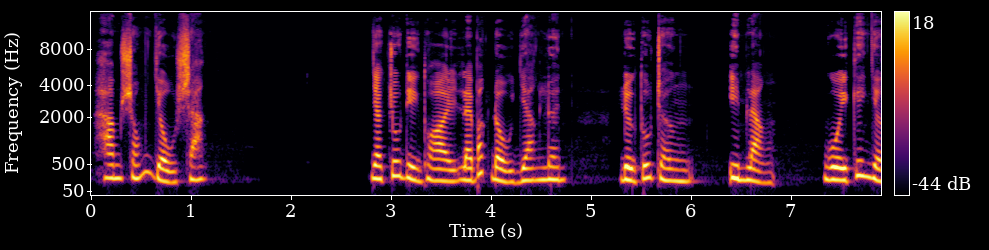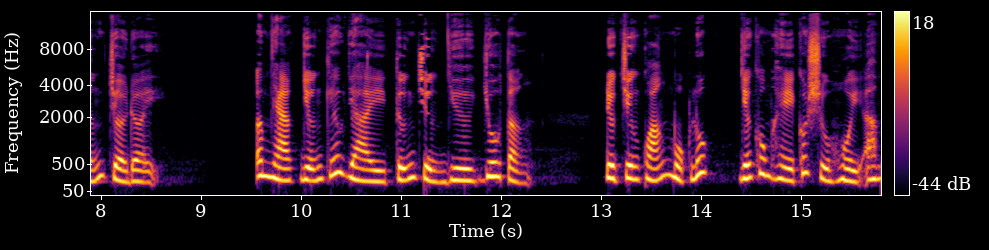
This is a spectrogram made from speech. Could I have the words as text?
ham sống giàu sang. Nhạc chuông điện thoại lại bắt đầu gian lên. Lương Tú Trân im lặng, ngồi kiên nhẫn chờ đợi. Âm nhạc vẫn kéo dài tưởng chừng như vô tận. Được chừng khoảng một lúc vẫn không hề có sự hồi âm.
